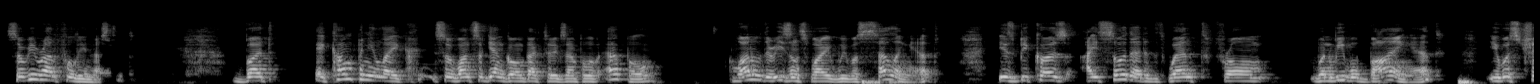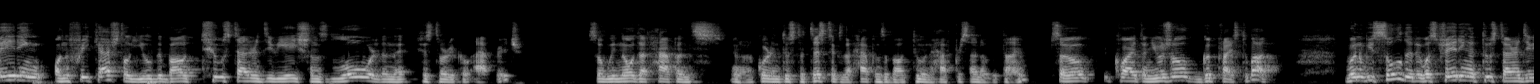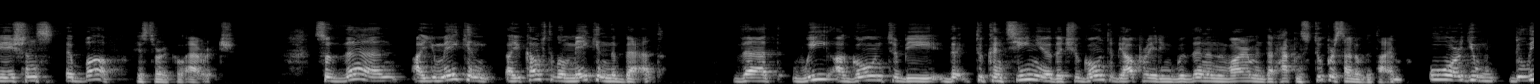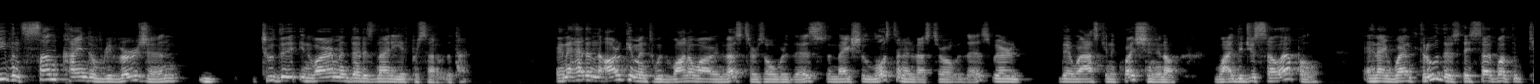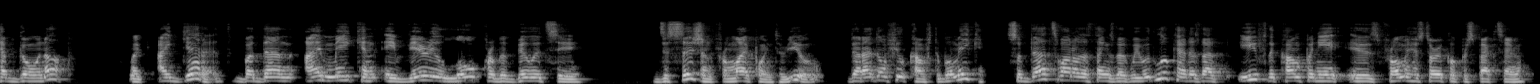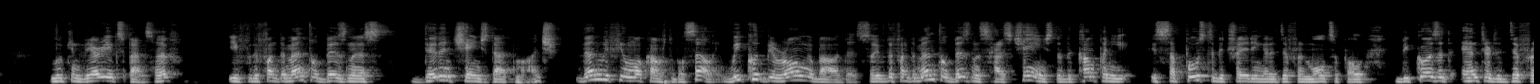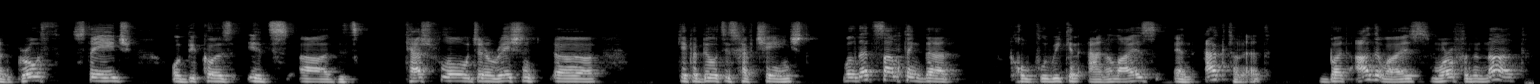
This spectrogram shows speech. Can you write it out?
So we run fully invested. But a company like so once again going back to the example of Apple, one of the reasons why we were selling it is because I saw that it went from when we were buying it, it was trading on free cash flow yield about two standard deviations lower than the historical average. So we know that happens, you know, according to statistics, that happens about two and a half percent of the time. So quite unusual, good price to buy. When we sold it, it was trading at two standard deviations above historical average. So then, are you making? Are you comfortable making the bet that we are going to be to continue that you're going to be operating within an environment that happens two percent of the time, or you believe in some kind of reversion to the environment that is ninety eight percent of the time? And I had an argument with one of our investors over this, and I actually lost an investor over this, where they were asking a question, you know, why did you sell Apple? And I went through this. They said, well, it kept going up. Like, I get it, but then I'm making a very low probability decision from my point of view that I don't feel comfortable making. So that's one of the things that we would look at is that if the company is, from a historical perspective, looking very expensive, if the fundamental business didn't change that much, then we feel more comfortable selling. We could be wrong about this. So if the fundamental business has changed, that the company is supposed to be trading at a different multiple because it entered a different growth stage, or because its uh, its cash flow generation uh, capabilities have changed, well, that's something that hopefully we can analyze and act on it. But otherwise, more often than not,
